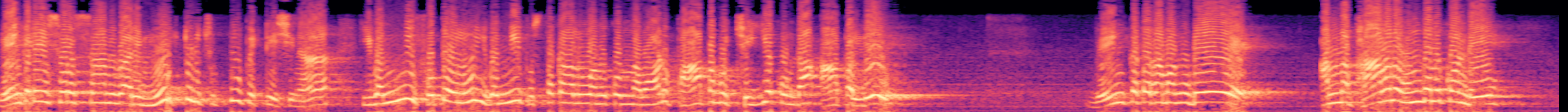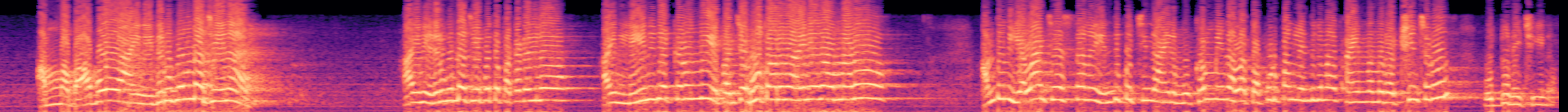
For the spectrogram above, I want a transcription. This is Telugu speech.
వెంకటేశ్వర స్వామి వారి మూర్తులు చుట్టూ పెట్టేసిన ఇవన్నీ ఫోటోలు ఇవన్నీ పుస్తకాలు అనుకున్నవాడు పాపము చెయ్యకుండా ఆపలేవు వెంకటరమణుడే అన్న భావన ఉందనుకోండి అమ్మ బాబోయ్ ఆయన ఎదురుగుండా చేయనా? ఆయన ఎదురుగుండా చేయకపోతే పక్క గదిలో? ఆయన లేనిది ఎక్కడుంది? పంచభూతాలుగా ఆయనేగా ఉన్నాడు? అందుకని ఎలా చేస్తాను ఎందుకు వచ్చింది? ఆయన ముఖం మీద అలా తప్పుడు పనులు ఎందుకు నాకు? ఆయన నన్ను రక్షించరు? వద్దు నీ చేయను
